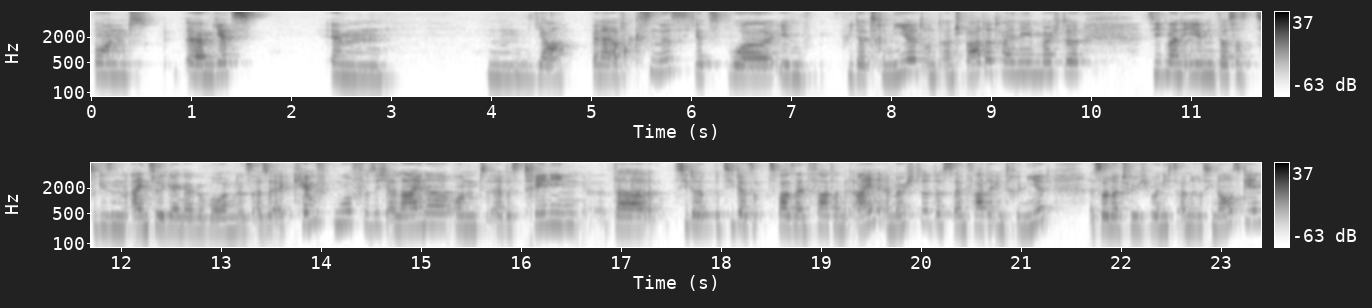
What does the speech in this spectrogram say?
Und ähm, jetzt im, m, ja, wenn er erwachsen ist, jetzt wo er eben wieder trainiert und an Sparta teilnehmen möchte, sieht man eben, dass er zu diesem Einzelgänger geworden ist. Also er kämpft nur für sich alleine und äh, das Training, äh, da zieht er, bezieht er zwar seinen Vater mit ein, er möchte, dass sein Vater ihn trainiert. Es soll natürlich über nichts anderes hinausgehen,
